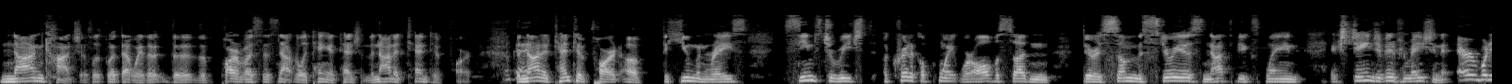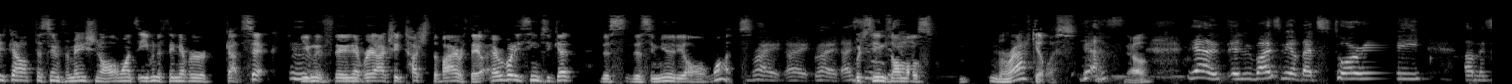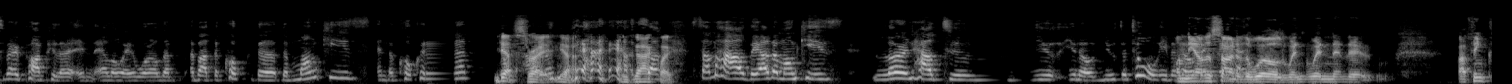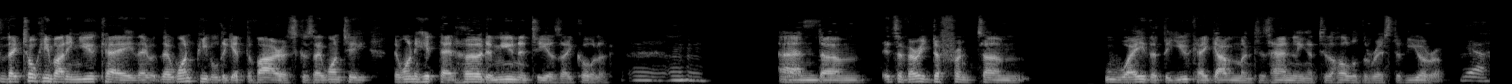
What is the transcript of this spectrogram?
non-conscious. Let's put it that way. The the the part of us that's not really paying attention, the non-attentive part, Okay. the non-attentive part of the human race seems to reach a critical point where all of a sudden there is some mysterious, not to be explained exchange of information. Everybody's got this information all at once, even if they never got sick, mm. even if they never actually touched the virus. They, everybody seems to get this, this immunity all at once. Right, right, right. I which seems almost miraculous. Yes. You know? Yeah, it, it, reminds me of that story. Um, it's very popular in LOA world about the cook, the, the monkeys and the coconut. Yes, right. Yeah, yeah, yeah. exactly. So, somehow the other monkeys learned how to you you know use the tool even on the other side of the world when when they're I think they're talking about in UK. They they want people to get the virus because they want to they want to hit that herd immunity as they call it. Mm-hmm. And yes. um, it's a very different um, way that the UK government is handling it to the whole of the rest of Europe. Yeah.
